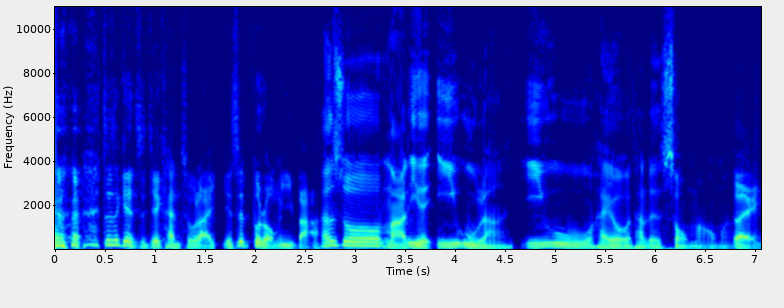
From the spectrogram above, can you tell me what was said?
这是可以直接看出来，也是不容易吧？他是说玛丽的衣物啦，衣物还有她的手毛嘛？对，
